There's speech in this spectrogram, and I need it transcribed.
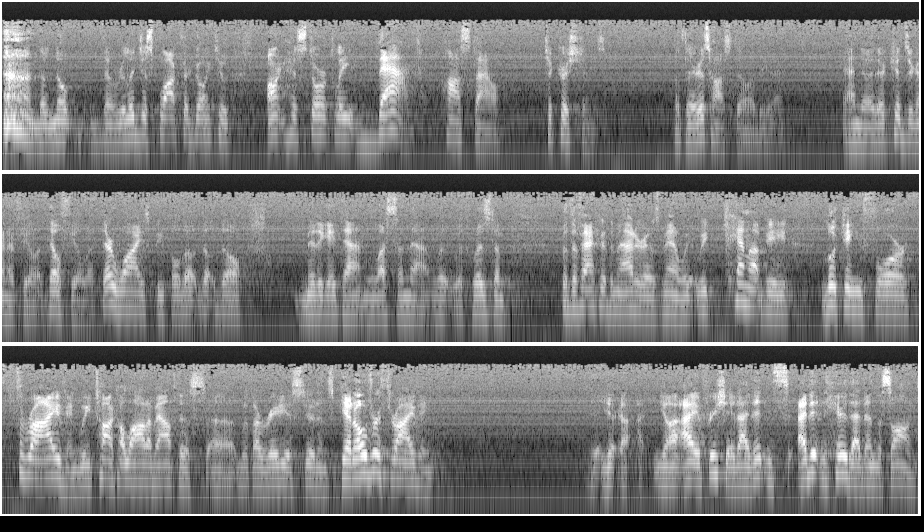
the, the, no, the religious block they're going to, aren't historically that hostile to Christians. But there is hostility there. And uh, their kids are going to feel it. They'll feel it. They're wise people. They'll, they'll, they'll mitigate that and lessen that with, with, wisdom. But the fact of the matter is, man, we, we cannot be looking for thriving. We talk a lot about this uh, with our Radius students. Get over thriving. You, know, I appreciate it. I didn't, I didn't hear that in the songs.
